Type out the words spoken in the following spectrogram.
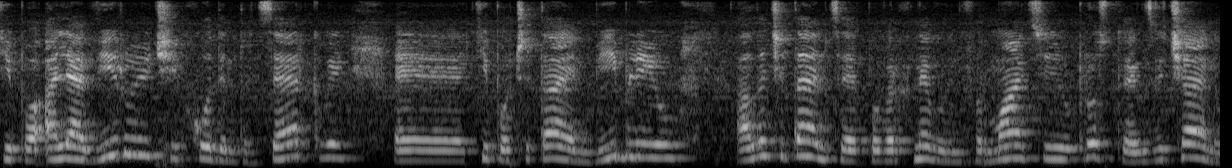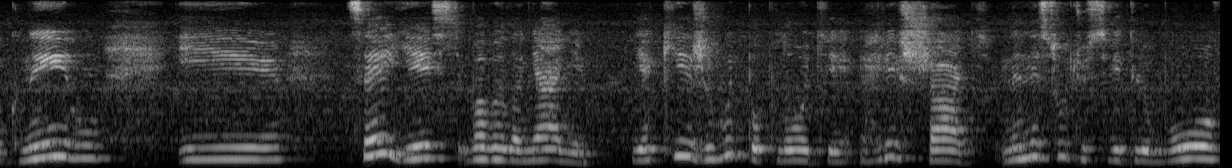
типу, аля віруючі, ходимо до церкви, е, типу, читаємо Біблію, але читаємо це як поверхневу інформацію, просто як звичайну книгу. І це є вавилоняні, які живуть по плоті, грішать, не несуть у світ любов,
